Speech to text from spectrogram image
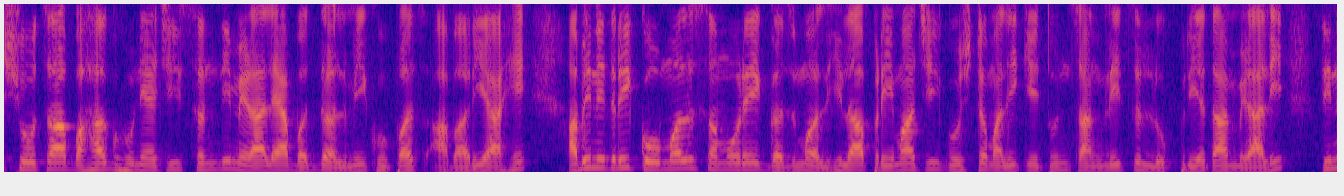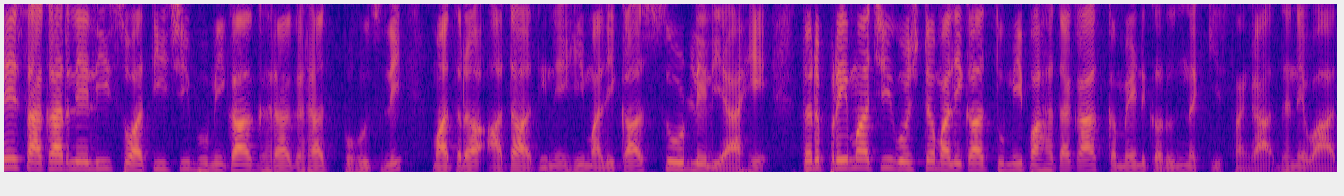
शोचा भाग होण्याची संधी मिळाल्याबद्दल मी खूपच आभारी आहे. अभिनेत्री कोमल समोरे गजमल हिला प्रेमाची गोष्ट मालिकेतून चांगलीच लोकप्रियता मिळाली. तिने साकारलेली स्वातीची भूमिका घराघरात पोहोचली. मात्र आता तिने ही मालिका सोडलेली आहे. तर प्रेमाची गोष्ट मालिका तुम्ही पाहता का? कमेंट करून नक्की सांगा. धन्यवाद.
